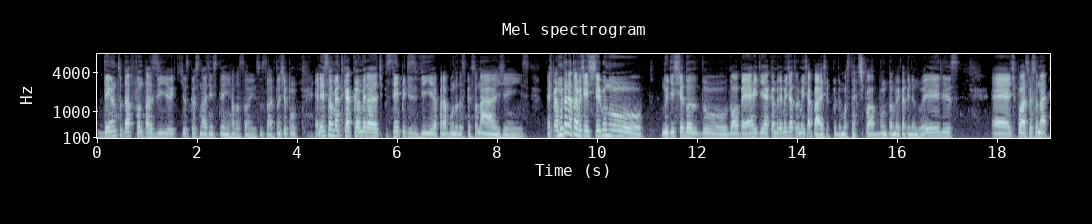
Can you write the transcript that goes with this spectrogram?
dentro da fantasia que os personagens têm em relação a isso, sabe? Então, tipo, é nesse momento que a câmera, tipo, sempre desvia pra bunda das personagens. É, tipo, é muito aleatoriamente, eles chegam no no guichê do, do, do albergue e a câmera imediatamente abaixa pra demonstrar, tipo, a bunda da mulher que tá atendendo eles. É, tipo, as personagens.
